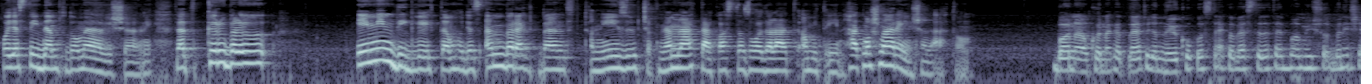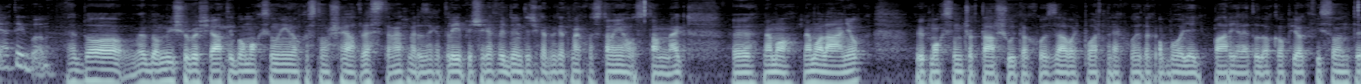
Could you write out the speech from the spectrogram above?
hogy ezt így nem tudom elviselni. Tehát körülbelül én mindig védtem, hogy az emberek bent, a nézők csak nem látták azt az oldalát, amit én. Hát most már én sem látom. Barna, akkor neked lehet, hogy a nők okozták a vesztedet ebben a műsorban és játékban? Ebbe a, ebbe a műsoros játékban maximum én okoztam a saját vesztemet, mert ezeket a lépéseket vagy döntéseket, amiket meghoztam, én hoztam meg, Ö, nem a, nem a lányok. Ők maximum csak társultak hozzá, vagy partnerek voltak abban, hogy egy pár jelet oda kapjak, viszont,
